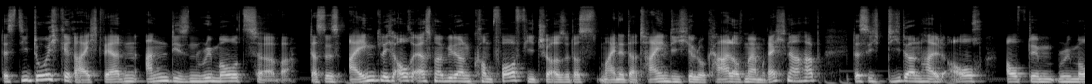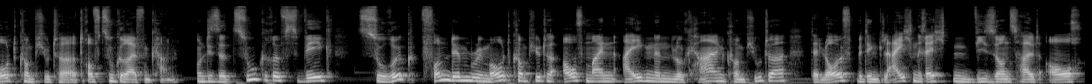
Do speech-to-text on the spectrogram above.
dass die durchgereicht werden an diesen Remote-Server. Server. Das ist eigentlich auch erstmal wieder ein Komfort-Feature, also dass meine Dateien, die ich hier lokal auf meinem Rechner habe, dass ich die dann halt auch auf dem Remote-Computer drauf zugreifen kann. Und dieser Zugriffsweg zurück von dem Remote-Computer auf meinen eigenen lokalen Computer, der läuft mit den gleichen Rechten wie sonst halt auch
